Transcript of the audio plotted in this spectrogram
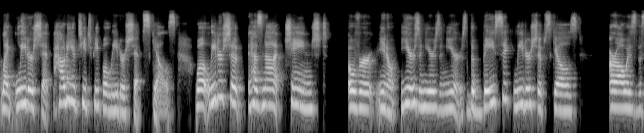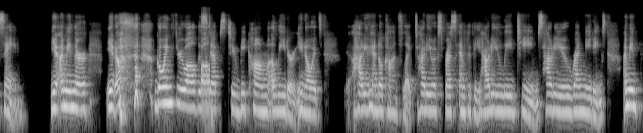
like leadership, how do you teach people leadership skills? Well, leadership has not changed over you know years and years and years the basic leadership skills are always the same. Yeah i mean they're you know going through all the steps to become a leader. You know it's how do you handle conflict? How do you express empathy? How do you lead teams? How do you run meetings? I mean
